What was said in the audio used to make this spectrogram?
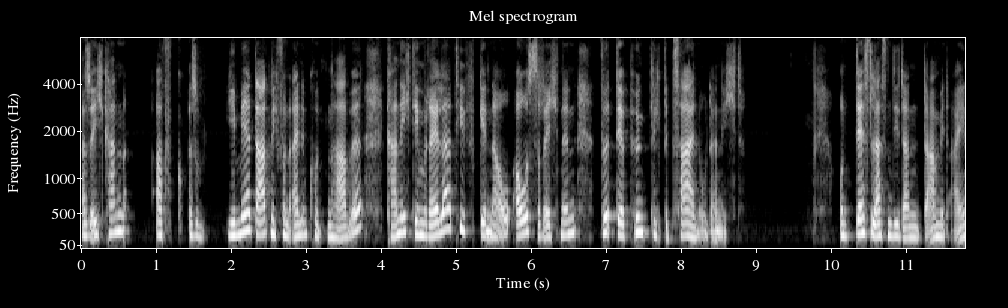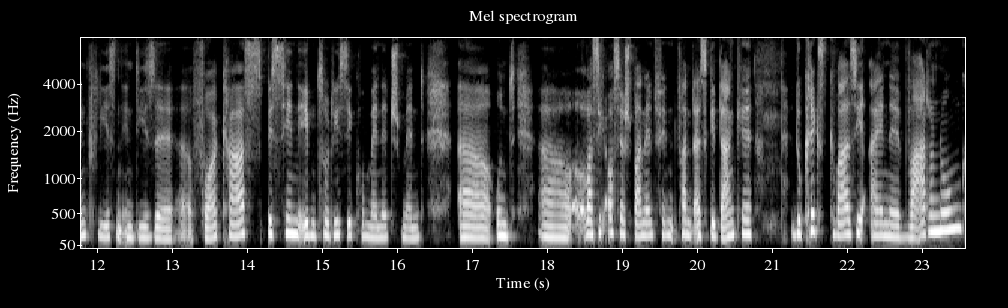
Also ich kann auf, also je mehr Daten ich von einem Kunden habe, kann ich dem relativ genau ausrechnen, wird der pünktlich bezahlen oder nicht. Und das lassen die dann damit einfließen in diese äh, Forecasts bis hin eben zu Risikomanagement. Äh, und äh, was ich auch sehr spannend find, fand als Gedanke, du kriegst quasi eine Warnung,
